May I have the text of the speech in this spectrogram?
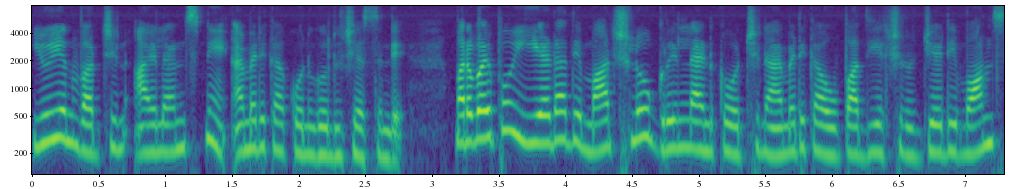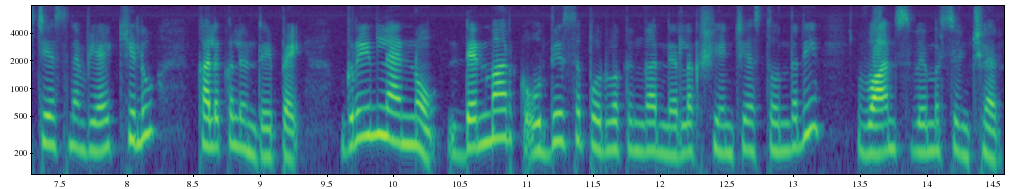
యుఎన్ వర్జిన్ ఐలాండ్స్ని అమెరికా కొనుగోలు చేసింది. మరోవైపు ఈ ఏడాది మార్చిలో గ్రీన్లాండ్కు వచ్చిన అమెరికా ఉపాధ్యక్షుడు జేడీ వాన్స్ చేసిన వ్యాఖ్యలు కలకలం రేపాయి. గ్రీన్లాండ్ను డెన్మార్క్ ఉద్దేశపూర్వకంగా నిర్లక్ష్యం చేస్తోందని వాన్స్ విమర్శించారు.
